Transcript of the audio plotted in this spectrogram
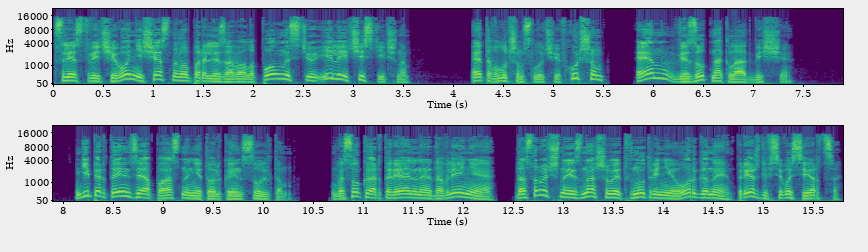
вследствие чего несчастного парализовало полностью или частично. Это в лучшем случае, в худшем Н везут на кладбище. Гипертензия опасна не только инсультом. Высокое артериальное давление досрочно изнашивает внутренние органы, прежде всего сердце.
